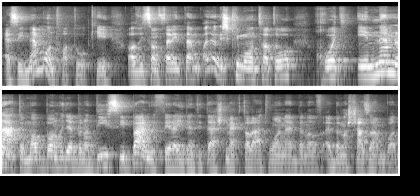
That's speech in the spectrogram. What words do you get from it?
Ez így nem mondható ki, az viszont szerintem nagyon is kimondható, hogy én nem látom abban, hogy ebben a DC bármiféle identitást megtalált volna ebben a, ebben a Shazamban.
